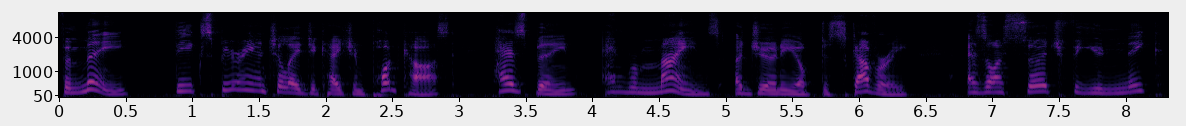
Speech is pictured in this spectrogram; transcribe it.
for me, the Experiential Education podcast has been and remains a journey of discovery as I search for unique,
